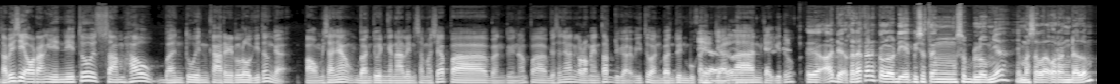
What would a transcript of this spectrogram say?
Tapi si orang ini tuh somehow bantuin karir lo gitu nggak? Pau misalnya bantuin kenalin sama siapa, bantuin apa? Biasanya kan kalau mentor juga itu kan bantuin bukain Iya, jalan kayak gitu. ya ada. Karena kan kalau di episode yang sebelumnya ya masalah orang dalam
